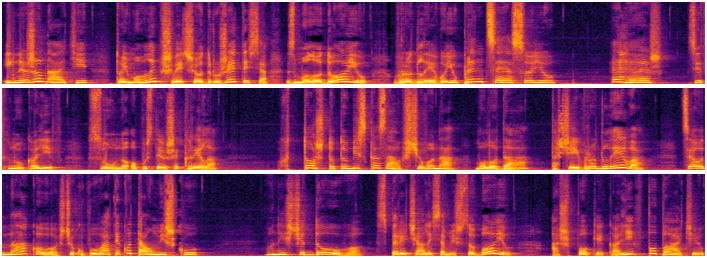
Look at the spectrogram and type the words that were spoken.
і не жонаті, то й могли б швидше одружитися з молодою, вродливою принцесою. Еге ж, зітхнув каліф, сумно опустивши крила. Хто ж то тобі сказав, що вона молода та ще й вродлива? Це однаково, що купувати кота у мішку. Вони ще довго сперечалися між собою, аж поки каліф побачив,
